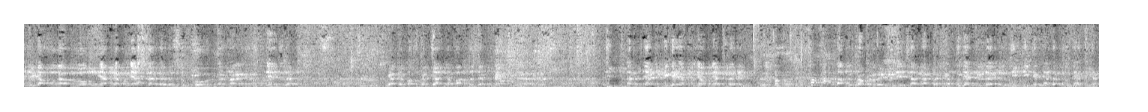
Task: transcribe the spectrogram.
Di kampung-kampung yang nggak punya gelar harus syukur karena ya itu nggak dapat pekerjaan ya pantas nggak punya gelar harusnya dipikir yang punya punya gelar ini. Tapi problem Indonesia kadang yang punya gelar itu dipikir yang nggak punya gelar.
